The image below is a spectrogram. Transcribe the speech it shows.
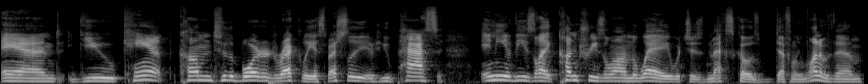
and you can't come to the border directly, especially if you pass any of these like countries along the way, which is Mexico's definitely one of them,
